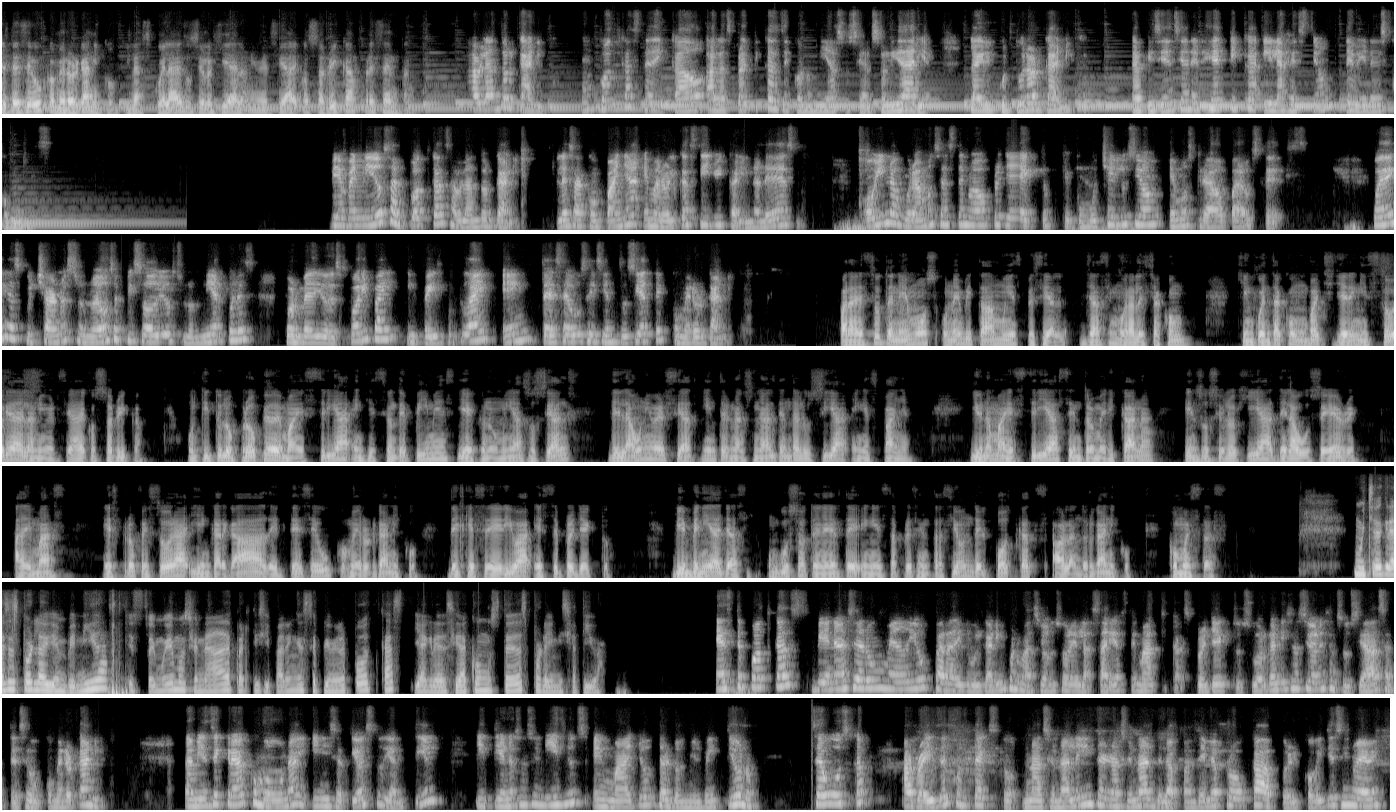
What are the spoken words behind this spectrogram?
El TCU Comer Orgánico y la Escuela de Sociología de la Universidad de Costa Rica presentan Hablando Orgánico, un podcast dedicado a las prácticas de economía social solidaria, la agricultura orgánica, la eficiencia energética y la gestión de bienes comunes. Bienvenidos al podcast Hablando Orgánico. Les acompaña Emanuel Castillo y Karina Ledesma. Hoy inauguramos este nuevo proyecto que con mucha ilusión hemos creado para ustedes. Pueden escuchar nuestros nuevos episodios los miércoles por medio de Spotify y Facebook Live en TCU 607 Comer Orgánico. Para esto tenemos una invitada muy especial, Yassi Morales Chacón, quien cuenta con un bachiller en Historia de la Universidad de Costa Rica, un título propio de maestría en Gestión de Pymes y Economía Social de la Universidad Internacional de Andalucía en España, y una maestría centroamericana en Sociología de la UCR. Además, es profesora y encargada del TCU Comer Orgánico, del que se deriva este proyecto. Bienvenida, Yassi. Un gusto tenerte en esta presentación del podcast Hablando Orgánico. ¿Cómo estás? Muchas gracias por la bienvenida. Estoy muy emocionada de participar en este primer podcast y agradecida con ustedes por la iniciativa. Este podcast viene a ser un medio para divulgar información sobre las áreas temáticas, proyectos u organizaciones asociadas al TCU Comer Orgánico. También se crea como una iniciativa estudiantil y tiene sus inicios en mayo del 2021. Se busca, a raíz del contexto nacional e internacional de la pandemia provocada por el COVID-19,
